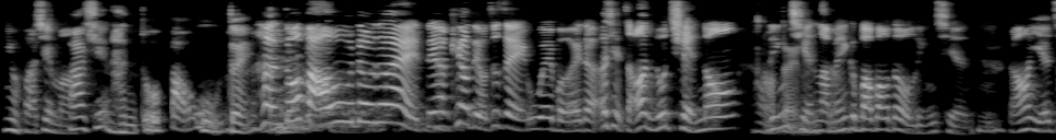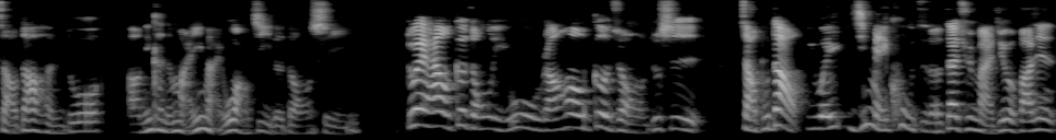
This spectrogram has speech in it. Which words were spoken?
你有发现吗？发现很多宝物，对，很多宝物，对不对？对啊，Q 有这些有的没的，而且找到很多钱哦，零钱啦，每一个包包都有零钱，然后也找到很多啊，你可能买一买忘记的东西，对，还有各种礼物，然后各种就是。找不到，以为已经没裤子了，再去买，结果发现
